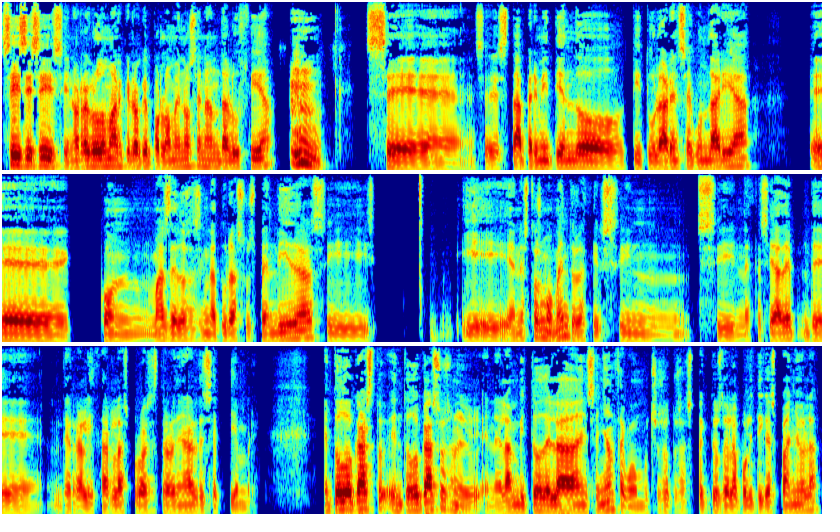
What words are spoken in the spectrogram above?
Sí, sí, sí. Si no recuerdo mal, creo que por lo menos en Andalucía se, está permitiendo titular en secundaria eh, con más de dos asignaturas suspendidas y, en estos momentos, es decir, sin, necesidad de, realizar las pruebas extraordinarias de septiembre. En todo caso, en, todo caso en, el, ámbito de la enseñanza, como en muchos otros aspectos de la política española,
